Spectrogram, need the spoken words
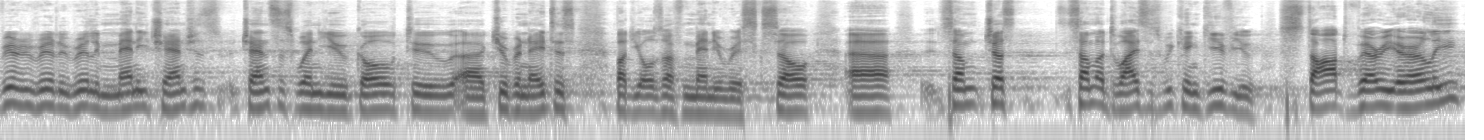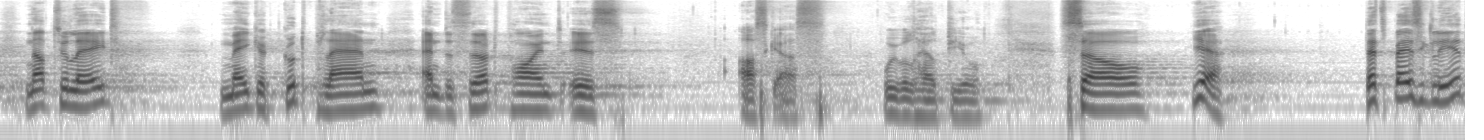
really, really, really many chances, chances when you go to uh, Kubernetes, but you also have many risks. So uh, some just some advices we can give you: start very early, not too late. Make a good plan, and the third point is ask us. We will help you. So yeah, that's basically it.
